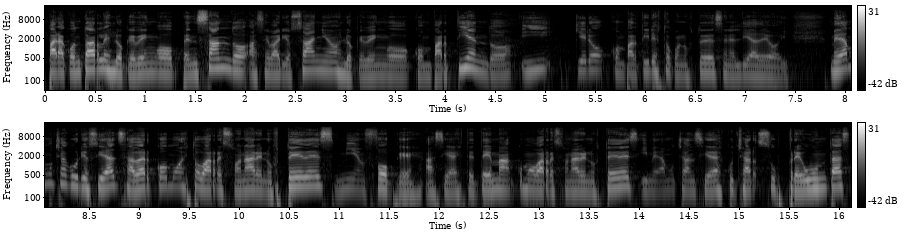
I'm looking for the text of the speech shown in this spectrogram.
para contarles lo que vengo pensando hace varios años, lo que vengo compartiendo y quiero compartir esto con ustedes en el día de hoy. Me da mucha curiosidad saber cómo esto va a resonar en ustedes, mi enfoque hacia este tema, cómo va a resonar en ustedes y me da mucha ansiedad escuchar sus preguntas,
